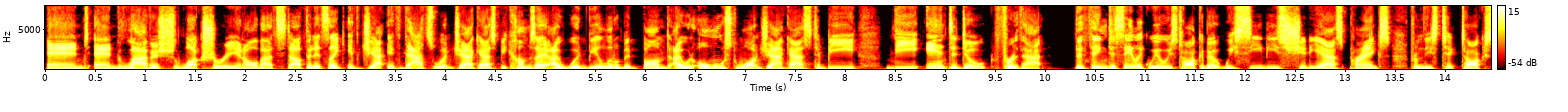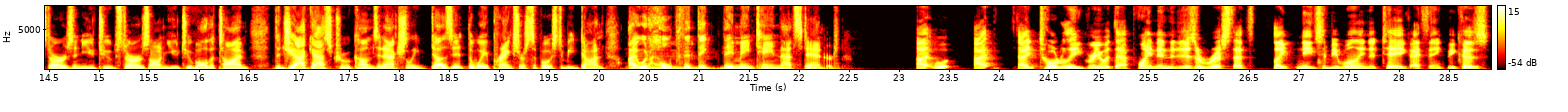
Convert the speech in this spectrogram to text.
and and lavish luxury and all that stuff. And it's like if ja- if that's what Jackass becomes, I, I would be a little bit bummed. I would almost want Jackass to be the antidote for that the thing to say, like we always talk about, we see these shitty ass pranks from these TikTok stars and YouTube stars on YouTube all the time. The Jackass crew comes and actually does it the way pranks are supposed to be done. I would hope that they they maintain that standard. I, I, I totally agree with that point, and it is a risk that's like needs to be willing to take. I think because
